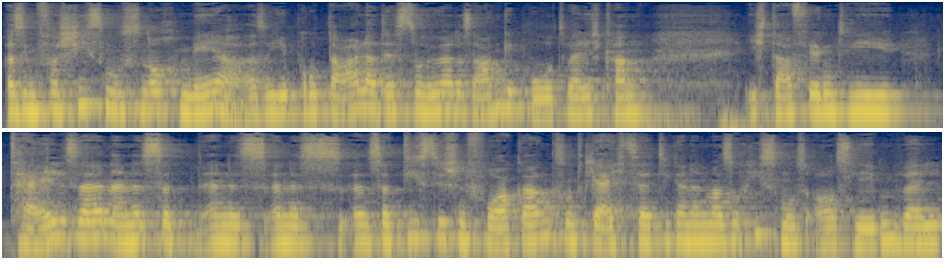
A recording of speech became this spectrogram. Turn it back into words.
Also im Faschismus noch mehr. Also je brutaler, desto höher das Angebot, weil ich kann, ich darf irgendwie Teil sein eines, eines, eines sadistischen Vorgangs und gleichzeitig einen Masochismus ausleben, weil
